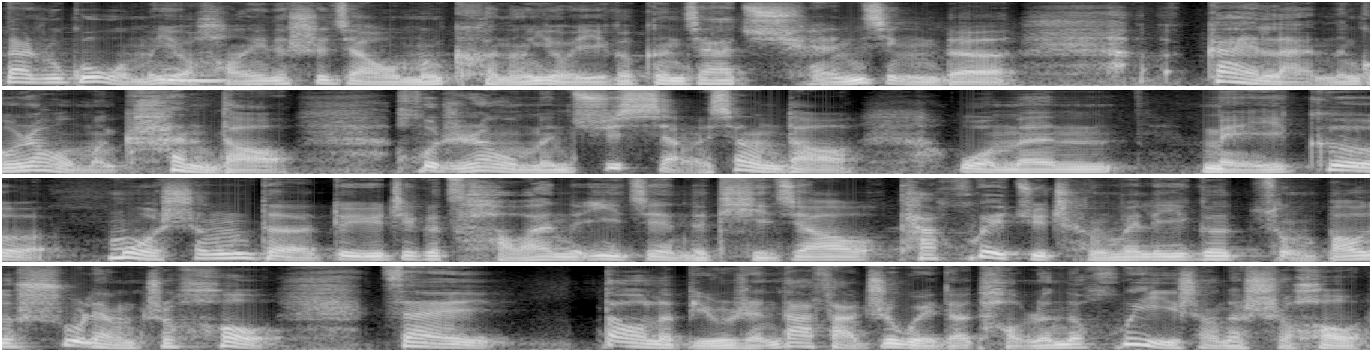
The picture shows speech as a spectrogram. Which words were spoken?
那如果我们有行业的视角，我们可能有一个更加全景的概览，能够让我们看到，或者让我们去想象到我们。每一个陌生的对于这个草案的意见的提交，它汇聚成为了一个总包的数量之后，在到了比如人大法制委的讨论的会议上的时候。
